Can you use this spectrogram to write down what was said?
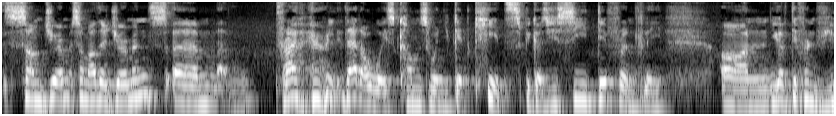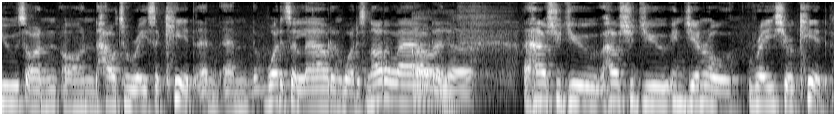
some German, some other Germans. Um, primarily, that always comes when you get kids because you see differently on. You have different views on on how to raise a kid and and what is allowed and what is not allowed Oh, and yeah. how should you how should you in general raise your kid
